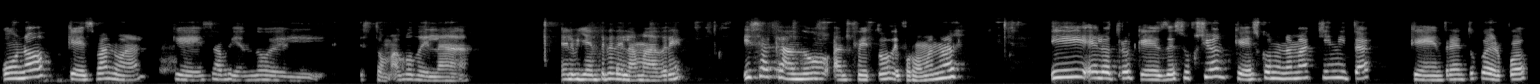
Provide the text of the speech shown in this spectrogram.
Uno que es manual, que es abriendo el estómago de la el vientre de la madre y sacando al feto de forma manual. Y el otro que es de succión, que es con una maquinita que entra en tu cuerpo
